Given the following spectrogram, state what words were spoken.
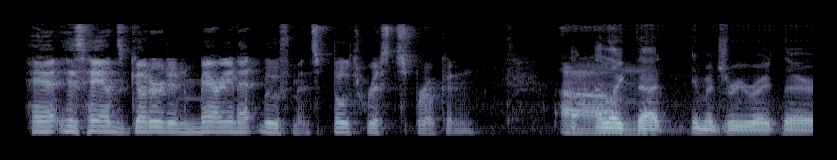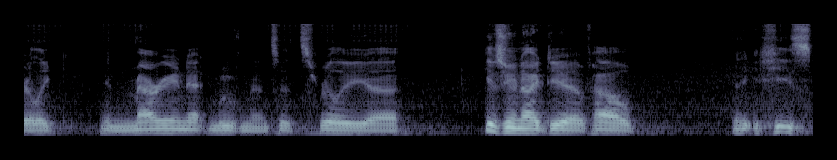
ha- his hands guttered in marionette movements, both wrists broken. I like that imagery right there, like in marionette movements. It's really uh, gives you an idea of how he's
